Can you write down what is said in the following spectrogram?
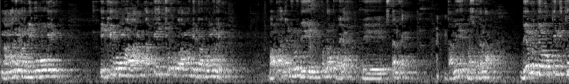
namanya Mardi Kubowi. Iki wong Malang tapi cukup lama di Pragomuli. Bapaknya dulu di Pendopo ya, di Stanford. Kami masuk Demak. Dia menjolokin itu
